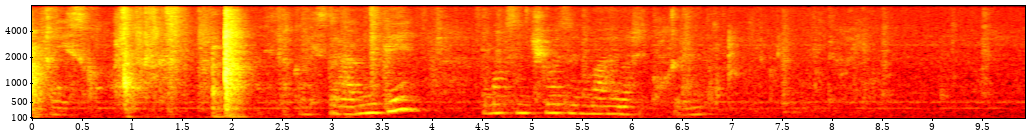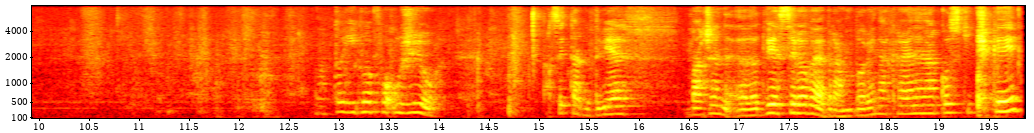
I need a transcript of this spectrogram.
Tak, ještě. Takové strávníky. Pomocníčko, mi má vařit. Na to jídlo použiju asi tak dvě, vařen, eh, dvě syrové brambory nakrájené na kostičky.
